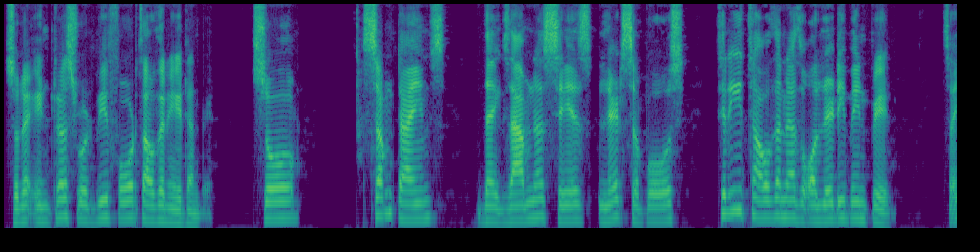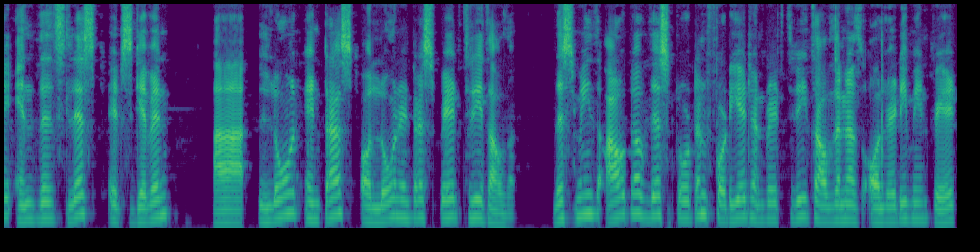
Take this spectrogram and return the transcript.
So the interest would be 4,800. So sometimes the examiner says, let's suppose 3,000 has already been paid. So in this list, it's given uh, loan interest or loan interest paid 3,000. This means out of this total 4,800, 3,000 has already been paid.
